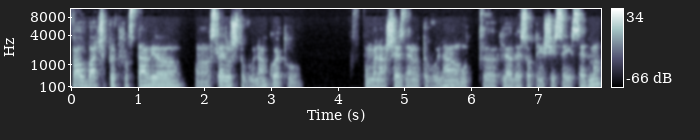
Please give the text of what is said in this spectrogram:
Това обаче предпоставя а, следващата война, която спомена 6-дневната война от 1967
